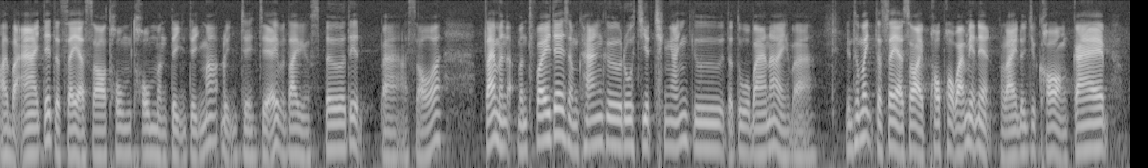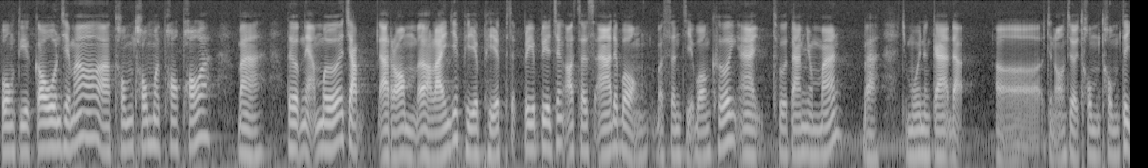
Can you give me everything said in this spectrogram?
ហើយបើអាចទេទៅសេអសរធំធំបន្តិចបន្តិចមកដូចចេះចេះអីប៉ុន្តែវាស្ទើរទៀតបាទអសរ តែមិនមិនថ្មីទេសំខាន់គឺរសជាតិឆ្ងាញ់គឺទទួលបានហើយបាទយើងធ្វើម៉េចទៅសេអសរឲ្យផុសផុសបែបនេះនេះកន្លែងដូចជាខអង្កែបពងទាកូនចេះមកអាធំធំឲ្យផុសផុសបាទទើបអ្នកមើលចាប់អារម្មណ៍ដល់កន្លែងនេះព្រាព្រាព្រាព្រាអញ្ចឹងអត់សូវស្អាតទេបងបើសិនជាបងឃើញអាចធ្វើតាមខ្ញុំបានបាទជាមួយនឹងការដាក់អឺ ចំណងជើងធំធំតិច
